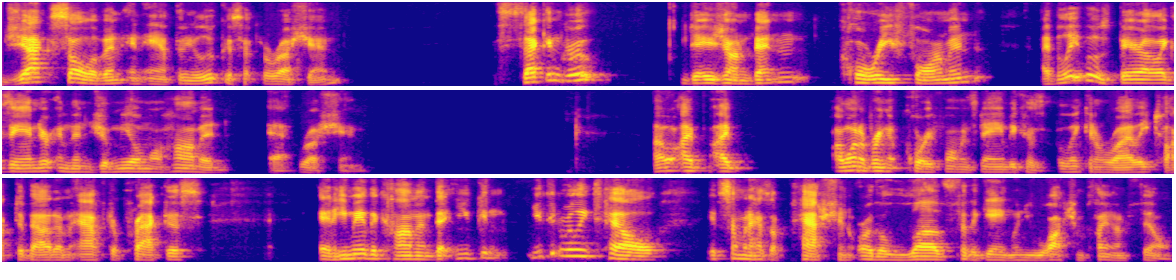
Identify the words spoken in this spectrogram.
Jack Sullivan, and Anthony Lucas at the rush end. Second group, Dejon Benton, Corey Foreman, I believe it was Bear Alexander, and then Jamil Muhammad at rush end. I, I, I want to bring up Corey Foreman's name because Lincoln O'Reilly talked about him after practice, and he made the comment that you can you can really tell if someone has a passion or the love for the game when you watch him play on film.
